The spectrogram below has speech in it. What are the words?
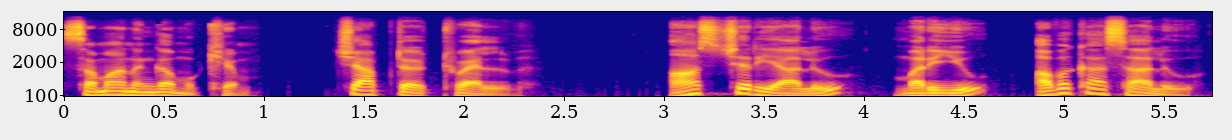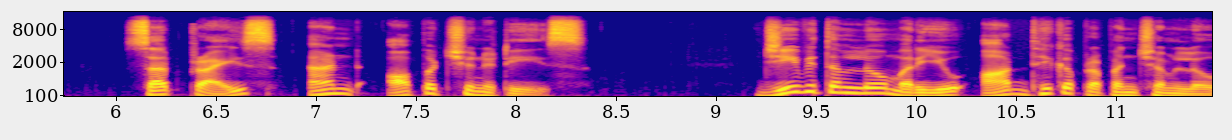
సమానంగా ముఖ్యం. Chapter twelve. ఆశ్చర్యాలు మరియు అవకాశాలు సర్ప్రైజ్ అండ్ ఆపర్చునిటీస్. జీవితంలో మరియు ఆర్థిక ప్రపంచంలో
